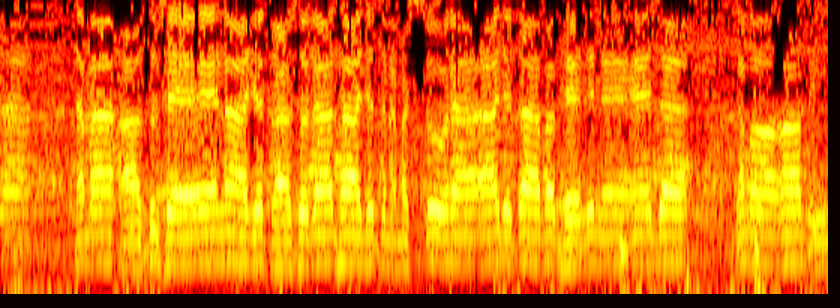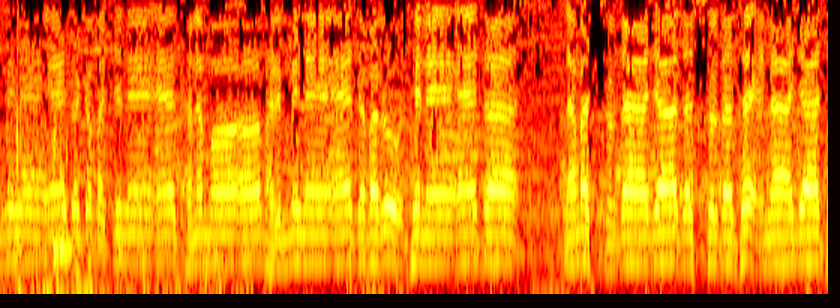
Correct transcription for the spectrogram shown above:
Yeah. नम आसुषेणायतासुराधायत नमः शूरायतापभेदिने च नमो बिल्मिने च कवचिने च नमो वरोधिने च नमः श्रुताजातश्रुतसेनाय च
